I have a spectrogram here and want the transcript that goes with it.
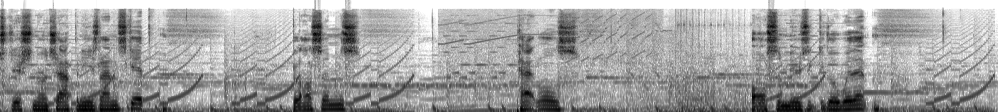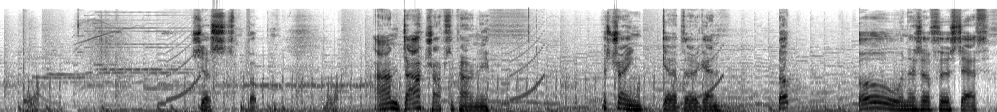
Traditional Japanese landscape. Blossoms. Petals. Awesome music to go with it. Just... Oh. And dart traps apparently. Let's try and get up there again. Oh. Oh, and there's our first death.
